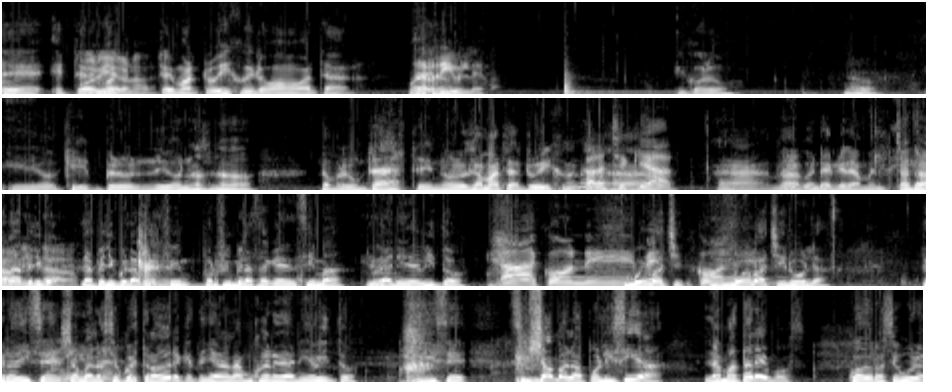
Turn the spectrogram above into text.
Eh, tenemos, Volvieron ahora. tenemos a tu hijo y lo vamos a matar. Bueno, Terrible. Y colgó. No. Y digo, ¿qué? Pero digo, no, no, no preguntaste, no lo llamaste a tu hijo. Para Nada. chequear. Ah, me di Claro. cuenta que era mentira. ¿Te estaba acordás la película, la película por fin, por fin me la saqué de encima? De Dani De Vito. Ah, con. eh, Muy, machi- con, muy eh, machirula. Pero dice, llama a los secuestradores que tenían a la mujer de Dani De Vito. Y dice, si llama a la policía, la mataremos. Cuadro, seguro,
